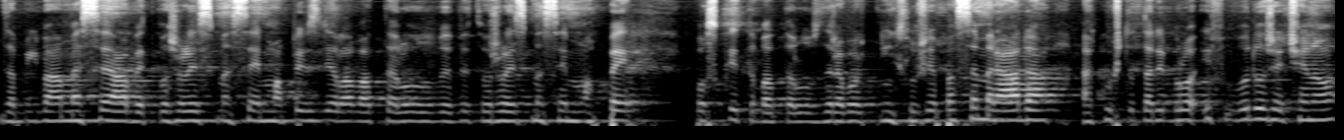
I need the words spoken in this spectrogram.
zabýváme se a vytvořili jsme si mapy vzdělavatelů, vytvořili jsme si mapy poskytovatelů zdravotních služeb a jsem ráda, jak už to tady bylo i v úvodu řečeno,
